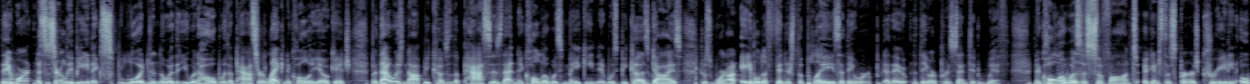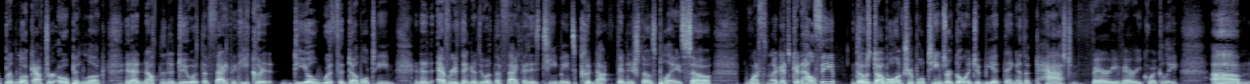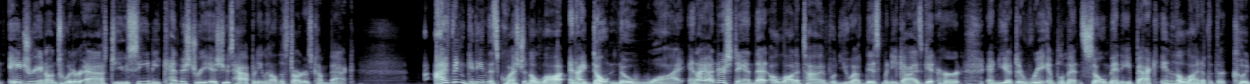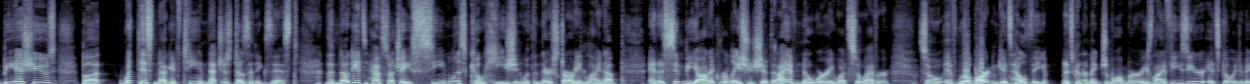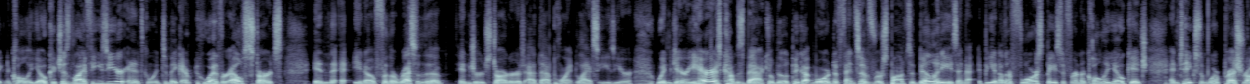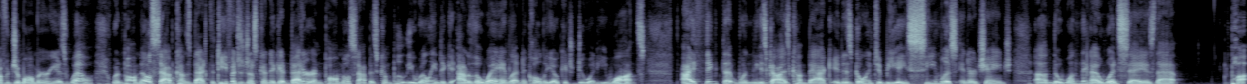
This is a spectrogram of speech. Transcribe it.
they weren't necessarily being exploited in the way that you would hope with a passer like Nikola Jokic, but that was not because of the passes that Nikola was making. It was because guys just were not able to finish the plays that they were that they, that they were presented with. Nikola was a savant against the Spurs, creating open look after open look. It had nothing to do with the fact that he couldn't deal with the double team, and it had everything to do with the fact that his teammates could not finish those plays. So once the Nuggets get healthy, those double and triple teams are going to be a thing of the past very, very quickly. Um, Adrian on Twitter asked, "Do you see any chemistry issues happening when all the starters come back?" I've been getting this question a lot, and I don't know why. And I understand that a lot of times when you have this many guys get hurt and you have to re implement so many back into the lineup that there could be issues, but with this Nuggets team, that just doesn't exist. The Nuggets have such a seamless cohesion within their starting lineup and a symbiotic relationship that I have no worry whatsoever. So if Will Barton gets healthy, it's going to make Jamal Murray's life easier. It's going to make Nikola Jokic's life easier, and it's going to make whoever else starts in the you know for the rest of the injured starters at that point life's easier. When Gary Harris comes back, he'll be able to pick up more defensive responsibilities and be another floor spacer for Nikola Jokic and take some more pressure off of Jamal Murray as well. When Paul Millsap comes back, the defense is just going to get better, and Paul Millsap is completely willing to get out of the way and let Nikola Jokic do what he wants. I think that when these guys come back, it is going to be a seamless interchange. Um, the one thing I would say is that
